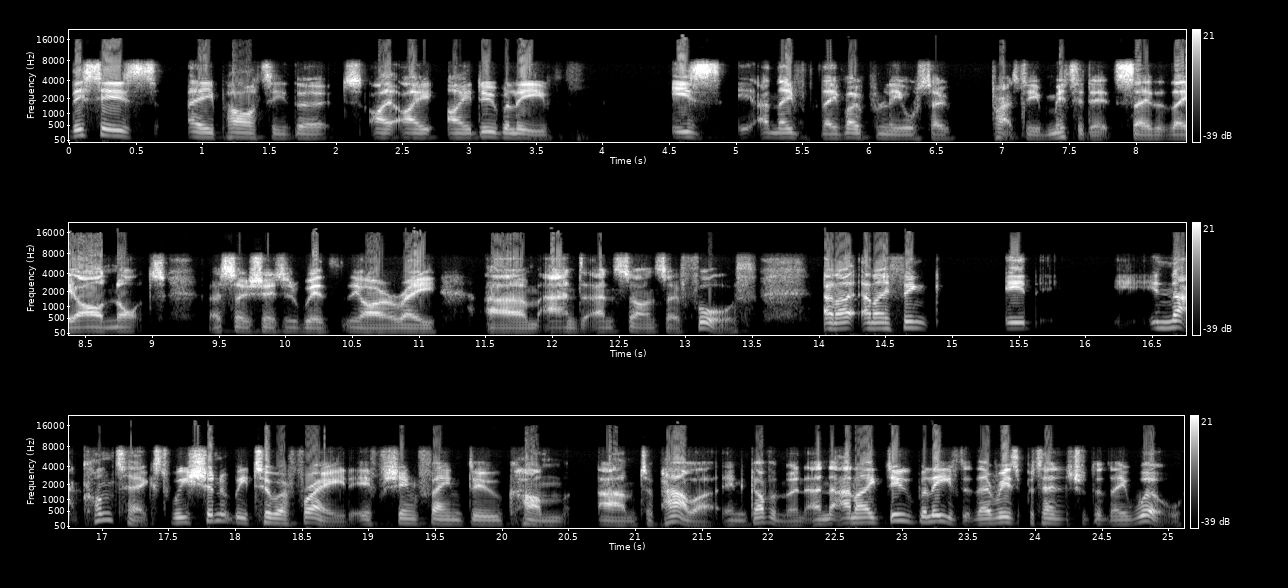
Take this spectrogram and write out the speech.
this is a party that I, I, I do believe is, and they've they've openly also practically admitted it, say that they are not associated with the IRA um, and and so on and so forth. And I and I think it in that context we shouldn't be too afraid if Sinn Féin do come um, to power in government, and and I do believe that there is potential that they will,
